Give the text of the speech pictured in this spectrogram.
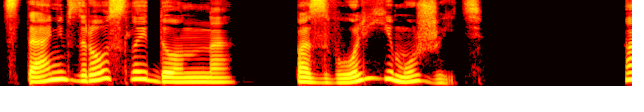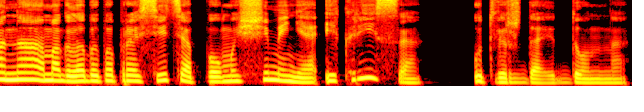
«Стань взрослой, Донна, позволь ему жить». «Она могла бы попросить о помощи меня и Криса», утверждает Донна.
